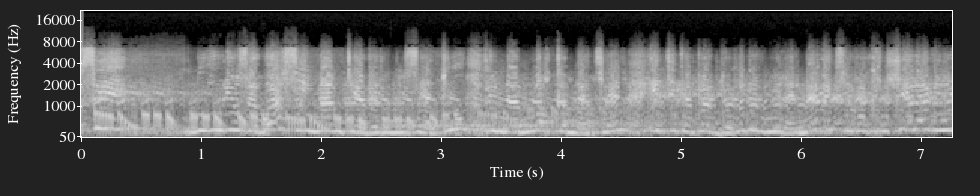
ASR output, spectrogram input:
passer. Nous voulions savoir si une âme qui avait renoncé à tout, une âme morte comme la tienne, était capable de redevenir elle-même et de se raccrocher à la vie.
